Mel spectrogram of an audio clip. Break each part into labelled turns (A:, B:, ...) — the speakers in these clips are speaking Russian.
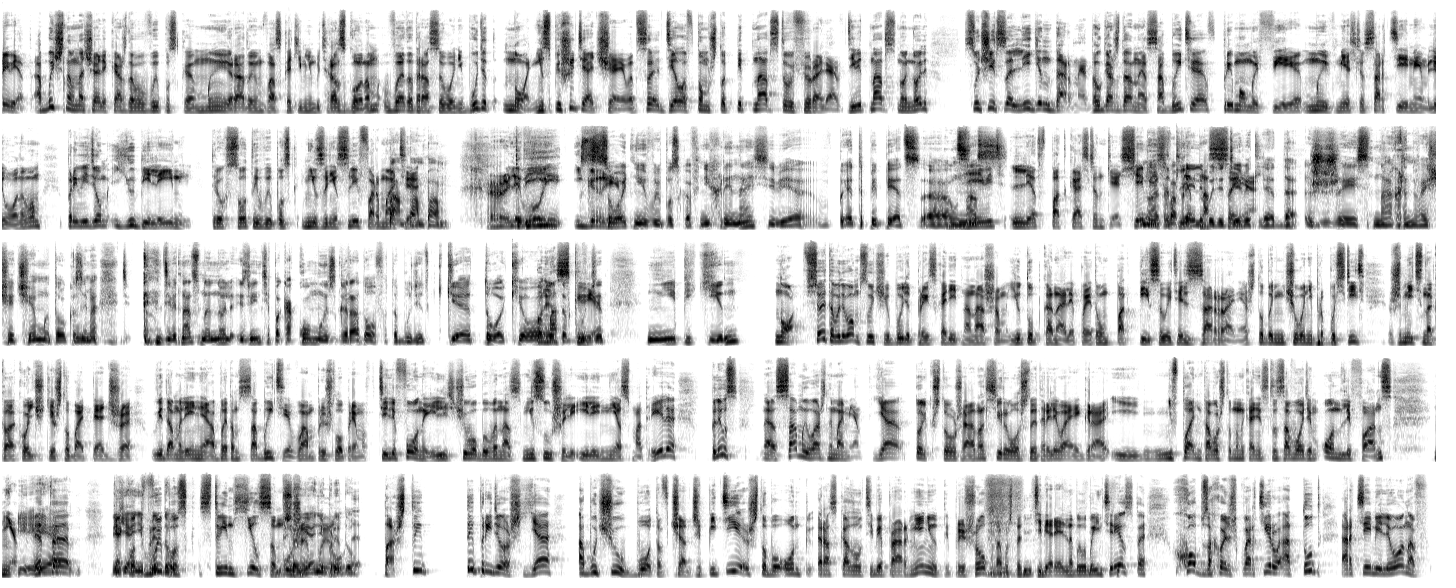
A: Привет! Обычно в начале каждого выпуска мы радуем вас каким-нибудь разгоном, в этот раз его не будет, но не спешите отчаиваться. Дело в том, что 15 февраля в 19.00 случится легендарное долгожданное событие. В прямом эфире мы вместе с Артемием Леоновым проведем юбилейный 300 выпуск «Не занесли» в формате
B: Пам-пам-пам.
A: ролевой
B: Три
A: игры.
B: сотни выпусков. Ни хрена себе. Это пипец. А, У
A: 9
B: нас...
A: лет в подкастинге,
B: Ну,
A: 70
B: это в
A: лет на
B: будет
A: сцене.
B: 9 лет, да. Жесть, нахрен вообще, чем мы только занимаемся. 19.00, извините, по какому из городов? Это будет Токио,
A: По
B: это
A: Москве.
B: будет не Пекин.
A: Но все это в любом случае будет происходить на нашем YouTube-канале, поэтому подписывайтесь заранее, чтобы ничего не пропустить. Жмите на колокольчики, чтобы, опять же, уведомление об этом событии вам пришло прямо в телефоны или с чего бы вы нас не слушали или не смотрели. Плюс, э, самый важный момент. Я только что уже анонсировал, что это ролевая игра, и не в плане того, что мы наконец-то заводим OnlyFans. Нет,
B: Я-
A: это как
B: я
A: вот
B: не приду.
A: выпуск с Твин Хиллсом
B: Всё,
A: уже
B: я не
A: был.
B: приду.
A: Э, Паш, ты ты придешь, я обучу бота в чат GPT, чтобы он рассказывал тебе про Армению, ты пришел, потому что тебе реально было бы интересно. Хоп, заходишь в квартиру, а тут Артемий Леонов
